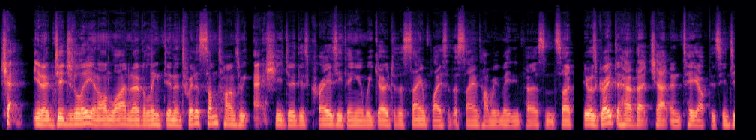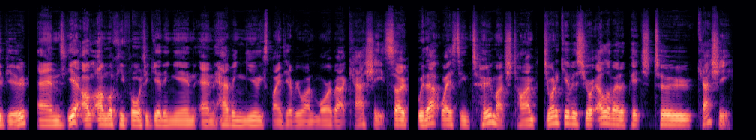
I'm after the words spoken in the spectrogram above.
chat, you know, digitally and online and over LinkedIn and Twitter. Sometimes we actually do this crazy thing and we go to the same place at the same time we meet in person. So it was great to have that chat and tee up this interview. And yeah, I'm, I'm looking forward to getting in and having you explain to everyone more about Kashy. So without wasting too much time, do you want to give us your elevator pitch to Kashy?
